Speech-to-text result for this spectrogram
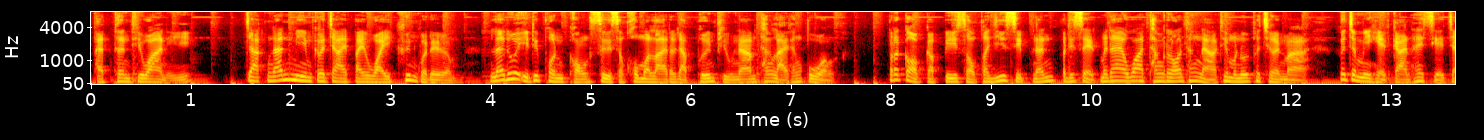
แพทเทิร์นที่ว่านี้ จากนั้นมีมกระจายไปไวขึ้นกว่าเดิม และด้วยอิทธิพลของสื่อสังคมออนไลน์ระดับพื้นผิวน้ำทั้งหลายทั้งปวง ประกอบกับปี 2020 นั้นปฏิเสธไม่ได้ว่าทั้งร้อนทั้งหนาวที่มนุษย์เผชิญมา ก็จะมีเหตุการณ์ให้เสียใจ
